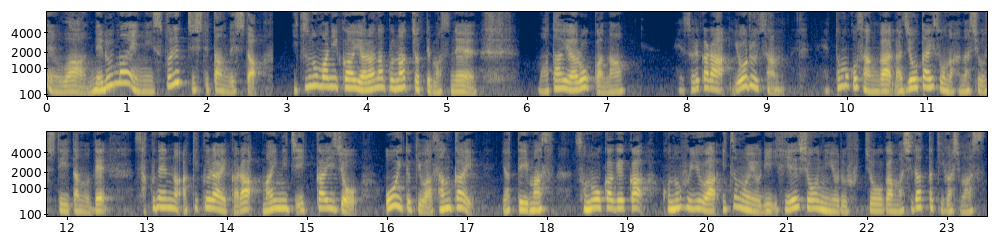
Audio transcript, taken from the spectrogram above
前は寝る前にストレッチしてたんでした。いつの間にかやらなくなっちゃってますね。またやろうかな。それから夜さん。とも子さんがラジオ体操の話をしていたので昨年の秋くらいから毎日1回以上多い時は3回やっています。そのおかげかこの冬はいつもより冷え性による不調がマシだった気がします。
